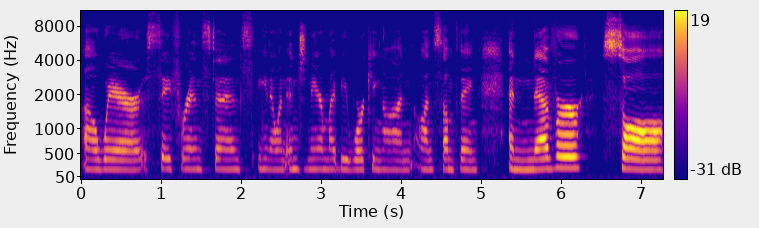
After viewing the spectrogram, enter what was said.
uh, where say for instance you know an engineer might be working on on something and never saw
